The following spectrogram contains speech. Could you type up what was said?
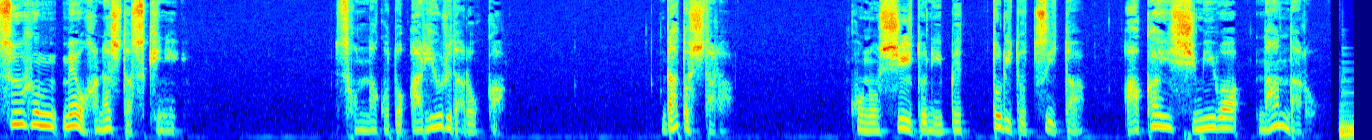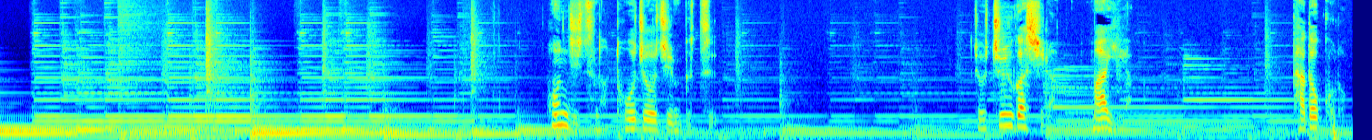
数分目を離した隙にそんなことありうるだろうか。だとしたらこのシートにべっとりとついた赤いシミは何だろう？本日の登場人物女中頭マイヤ田所。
